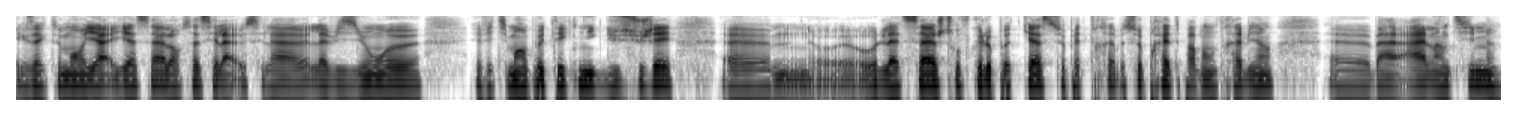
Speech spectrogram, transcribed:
Exactement, il y a, y a ça. Alors ça, c'est la, la, la vision euh, effectivement un peu technique du sujet. Euh, au-delà de ça, je trouve que le podcast se prête, très, se prête pardon, très bien euh, bah, à l'intime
